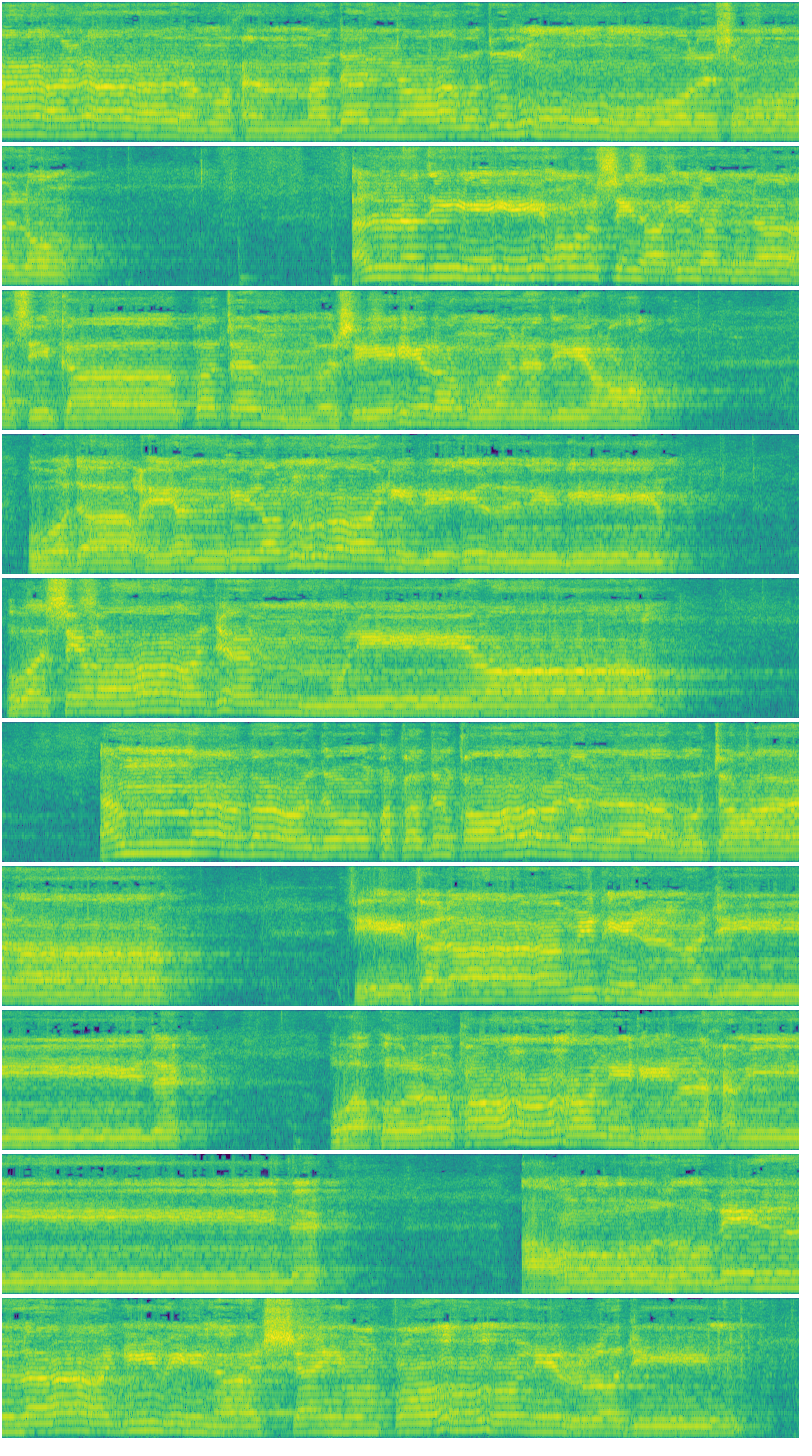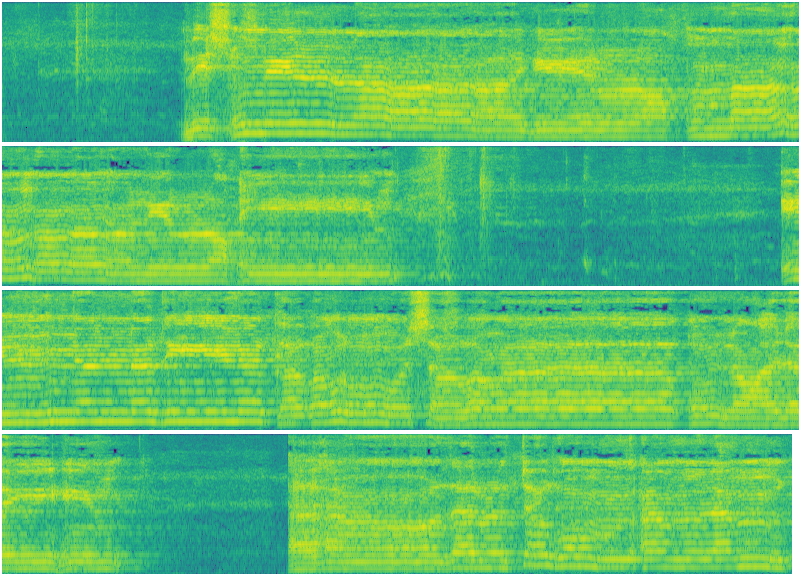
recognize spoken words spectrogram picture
محمدا عبده ورسوله. الذي أرسل إلى الناس كافة بشيرا ونذيرا وداعيا إلى الله بإذنه وسراجا منيرا. أما بعد فقد قال الله تعالى في كلامه المجيد وقرآنه الحميد. أعوذ الشيطان الرجيم. بسم الله الرحمن الرحيم إن الذين كفروا سواء عليهم أأنذرتهم أم لم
